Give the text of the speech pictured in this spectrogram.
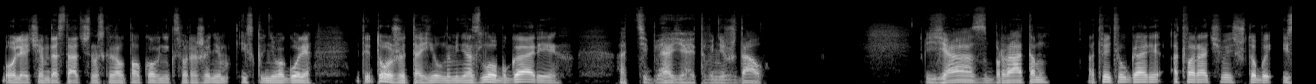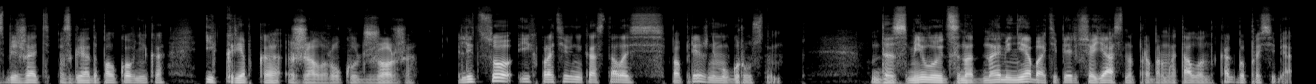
«Более чем достаточно», — сказал полковник с выражением искреннего горя. «И ты тоже таил на меня злобу, Гарри. От тебя я этого не ждал». «Я с братом», — ответил Гарри, отворачиваясь, чтобы избежать взгляда полковника, и крепко сжал руку Джорджа. Лицо их противника осталось по-прежнему грустным. «Да смилуется над нами небо, а теперь все ясно», — пробормотал он, как бы про себя.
